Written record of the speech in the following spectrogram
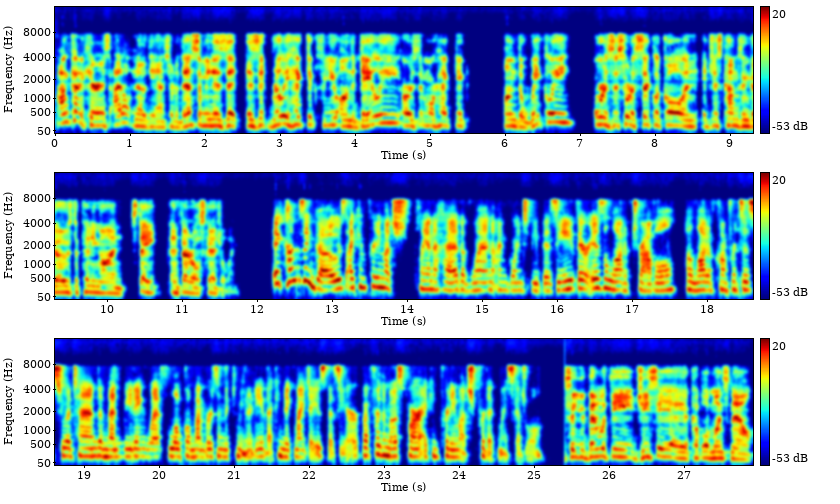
I'm kind of curious. I don't know the answer to this. I mean, is it is it really hectic for you on the daily or is it more hectic on the weekly, or is it sort of cyclical and it just comes and goes depending on state and federal scheduling? It comes and goes. I can pretty much plan ahead of when I'm going to be busy. There is a lot of travel, a lot of conferences to attend, and then meeting with local members in the community that can make my days busier. But for the most part, I can pretty much predict my schedule. So you've been with the GCAA a couple of months now.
